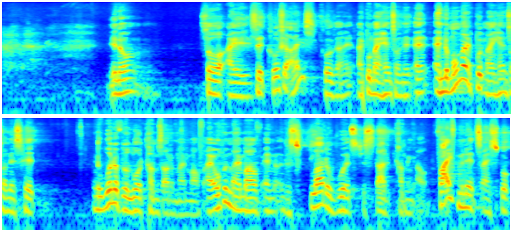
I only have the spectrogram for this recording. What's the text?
you know? So I said, Close your eyes. Close your eyes. I put my hands on it. And, and the moment I put my hands on his head, the word of the Lord comes out of my mouth. I opened my mouth and this flood of words just started coming out. Five minutes I spoke.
